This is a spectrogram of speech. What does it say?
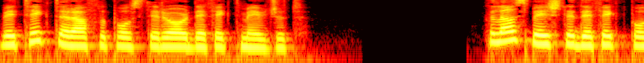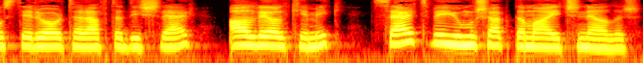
ve tek taraflı posterior defekt mevcut. Klas 5'te defekt posterior tarafta dişler, alveol kemik, sert ve yumuşak damağı içine alır.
